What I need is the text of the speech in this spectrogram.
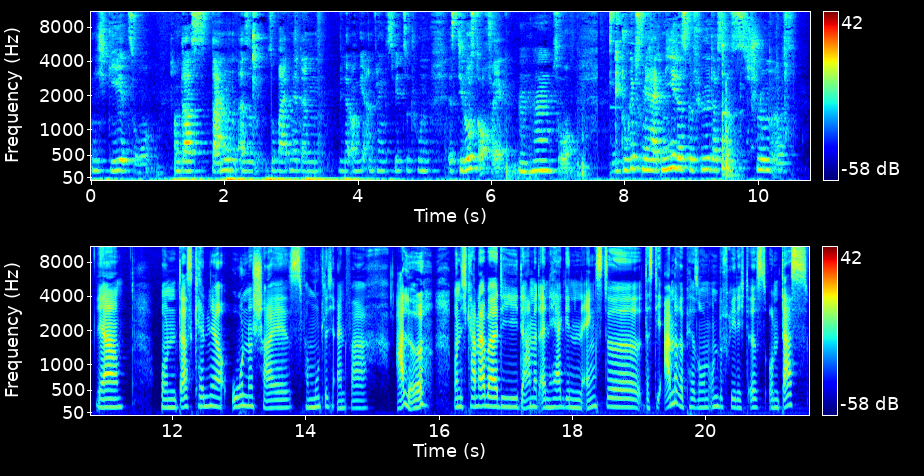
nicht geht so. Und dass dann, also sobald mir dann wieder irgendwie anfängt, es weh zu tun, ist die Lust auch weg. Mhm. So. Du gibst mir halt nie das Gefühl, dass das schlimm ist. Ja, und das kennen ja ohne Scheiß vermutlich einfach alle. Und ich kann aber die damit einhergehenden Ängste, dass die andere Person unbefriedigt ist und das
